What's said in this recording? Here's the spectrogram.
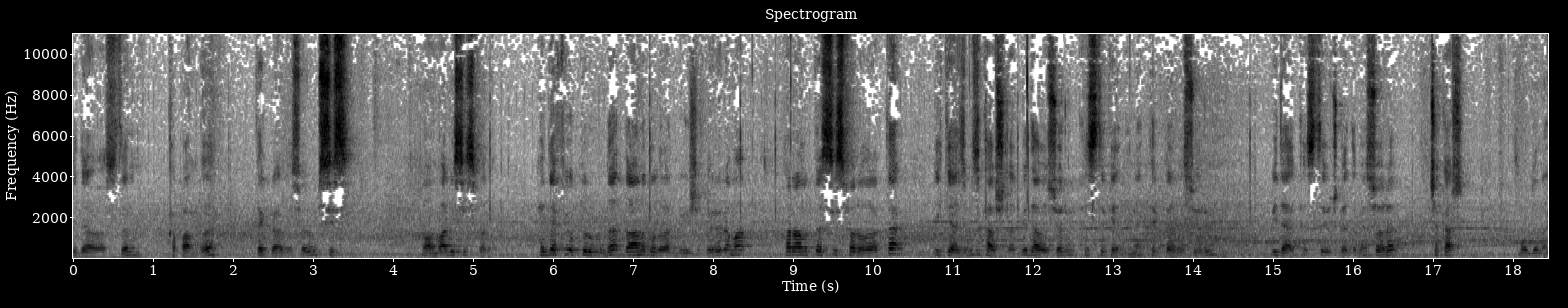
Bir daha bastım. Kapandı. Tekrar basıyorum. Sis. Normal bir sis farı. Hedef yok durumunda dağınık olarak bir ışık verir ama karanlıkta sis farı olarak da ihtiyacımızı karşılar. Bir daha basıyorum. Kıstı kendini. Tekrar basıyorum. Bir daha kıstı. Üç kademe. Sonra çakar moduna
